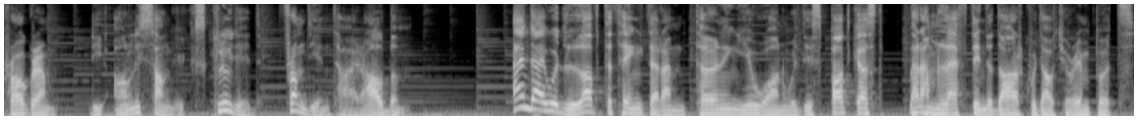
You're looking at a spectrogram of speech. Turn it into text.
program, the only song excluded from the entire album. And I would love to think that I'm turning you on with this podcast, but I'm left in the dark without your input.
